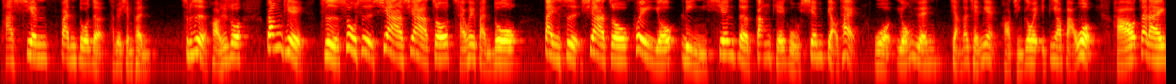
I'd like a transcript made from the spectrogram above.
它先翻多的，它就先喷，是不是？好，就是说钢铁。指数是下下周才会反多，但是下周会有领先的钢铁股先表态，我永远讲在前面。好，请各位一定要把握。好，再来，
